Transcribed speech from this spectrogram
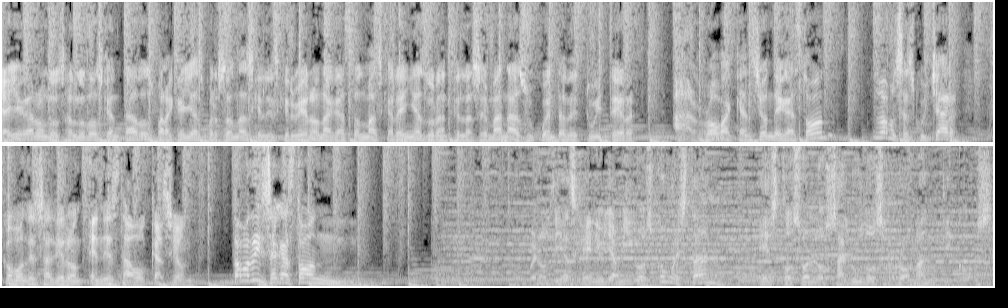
Ya llegaron los saludos cantados para aquellas personas que le escribieron a Gastón Mascareñas durante la semana a su cuenta de Twitter, arroba canción de Gastón. Pues vamos a escuchar cómo le salieron en esta ocasión. ¿Cómo dice Gastón? Muy buenos días, genio y amigos, ¿cómo están? Estos son los saludos románticos.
